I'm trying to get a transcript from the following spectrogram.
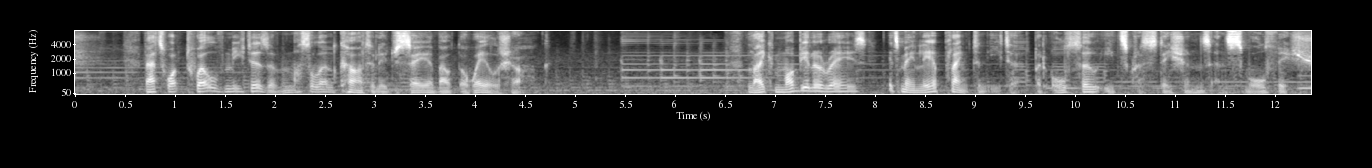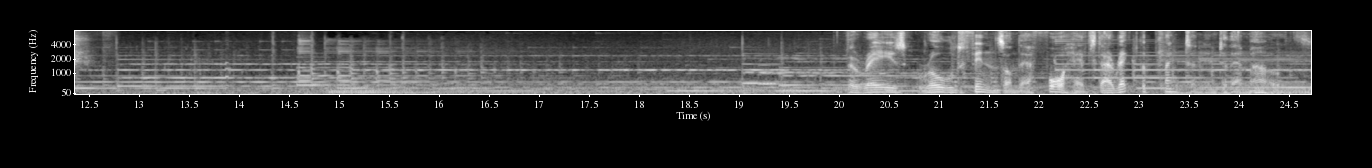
That's what 12 meters of muscle and cartilage say about the whale shark. Like mobula rays, it's mainly a plankton eater, but also eats crustaceans and small fish. Rays' rolled fins on their foreheads direct the plankton into their mouths.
